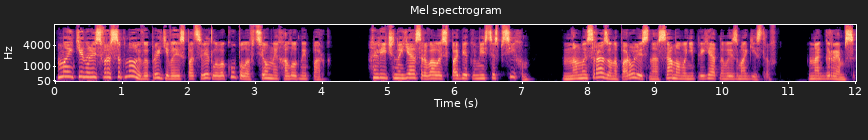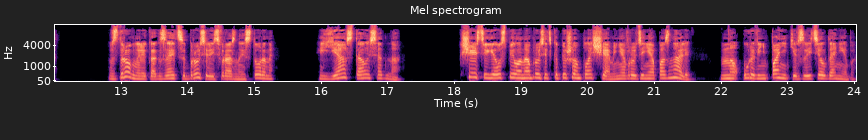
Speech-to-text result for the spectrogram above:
Мы кинулись в рассыпную, выпрыгивая из-под светлого купола в темный холодный парк. Лично я срывалась в побег вместе с психом, но мы сразу напоролись на самого неприятного из магистров, на Грэмса. Вздрогнули, как зайцы, бросились в разные стороны, я осталась одна. К счастью, я успела набросить капюшон плаща, меня вроде не опознали, но уровень паники взлетел до неба.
